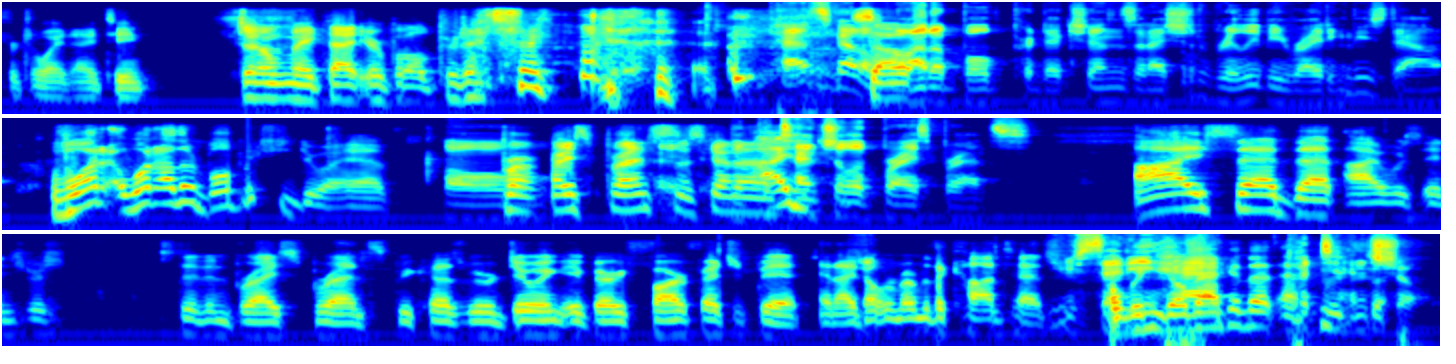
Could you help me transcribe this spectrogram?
for 2019. Don't make that your bold prediction. Pat's got So- a lot of bold predictions, and I should really be writing these down. what what other bold prediction do I have? Oh, Bryce Brentz is gonna. potential of Bryce Brentz. I said that I was interested in Bryce Brentz because we were doing a very far fetched bit, and I don't remember the content. You said But we he can go had back in that potential.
